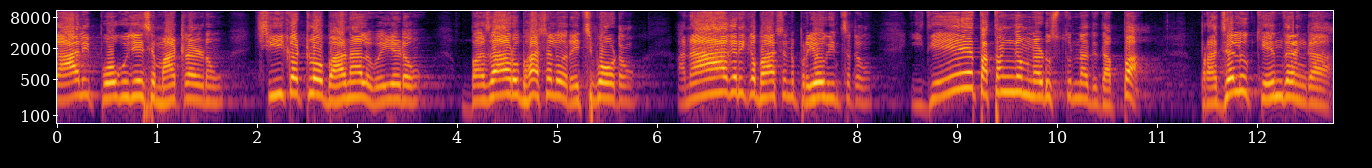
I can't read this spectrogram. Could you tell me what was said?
గాలి పోగు చేసి మాట్లాడడం చీకట్లో బాణాలు వేయడం బజారు భాషలో రెచ్చిపోవటం అనాగరిక భాషను ప్రయోగించటం ఇదే తతంగం నడుస్తున్నది తప్ప ప్రజలు కేంద్రంగా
